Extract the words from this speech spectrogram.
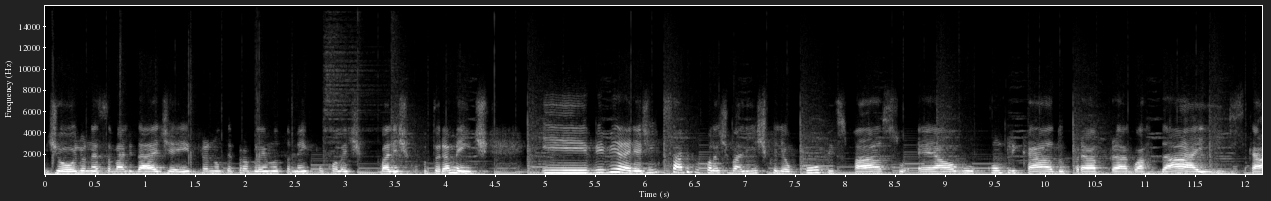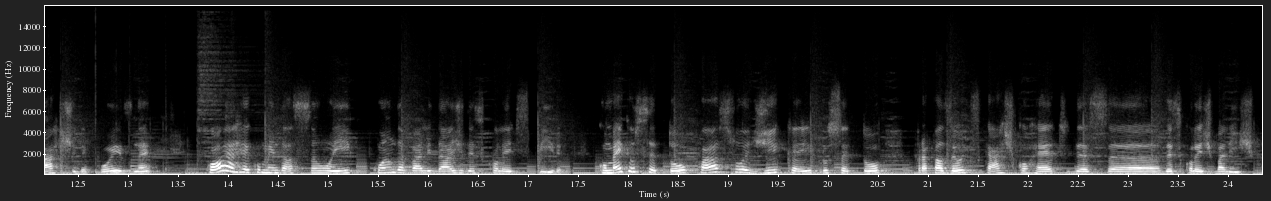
de olho nessa validade aí para não ter problema também com o colete balístico futuramente. E Viviane, a gente sabe que o colete balístico ele ocupa espaço, é algo complicado para guardar e, e descarte depois, né? Qual é a recomendação aí quando a validade desse colete expira? Como é que o setor, qual a sua dica aí para o setor para fazer o descarte correto dessa, desse colete balístico?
